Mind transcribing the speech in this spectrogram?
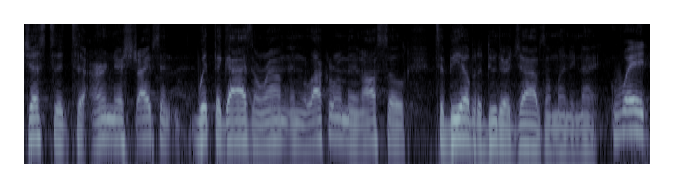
just to, to earn their stripes and with the guys around in the locker room and also to be able to do their jobs on Monday night. Wade,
